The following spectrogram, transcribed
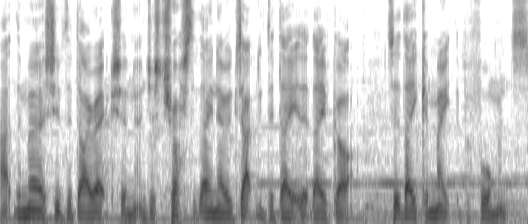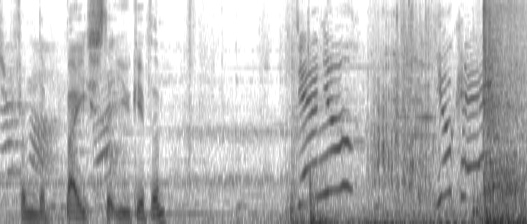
at the mercy of the direction and just trust that they know exactly the data that they've got so they can make the performance from the base that you give them. Daniel? You okay?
